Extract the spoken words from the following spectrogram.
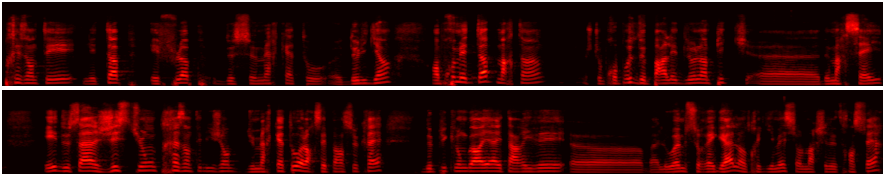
présenter les tops et flops de ce mercato euh, de Ligue 1. En premier top, Martin, je te propose de parler de l'Olympique de Marseille et de sa gestion très intelligente du mercato. Alors, ce n'est pas un secret. Depuis que Longoria est arrivé, bah, l'OM se régale, entre guillemets, sur le marché des transferts.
